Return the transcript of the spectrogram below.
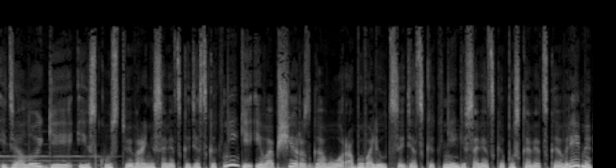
идеологии и искусстве в ранней советской детской книге и вообще разговор об эволюции детской книги в советское постсоветское время.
